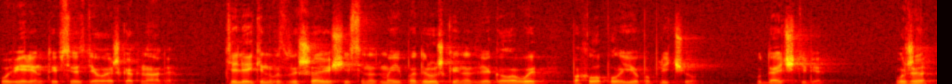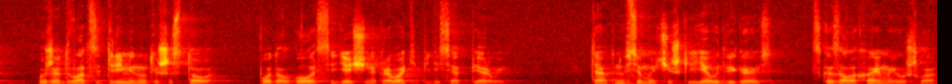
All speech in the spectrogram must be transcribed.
уверен, ты все сделаешь как надо». Телекин, возвышающийся над моей подружкой на две головы, похлопал ее по плечу. «Удачи тебе!» «Уже... уже 23 минуты шестого», — подал голос сидящий на кровати 51-й. «Так, ну все, мальчишки, я выдвигаюсь», — сказала Хайма и ушла.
